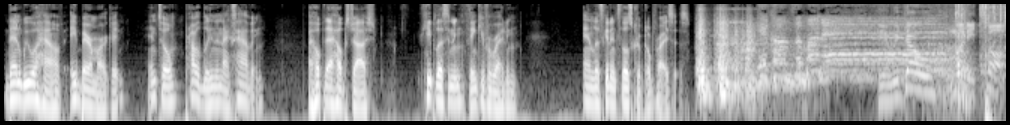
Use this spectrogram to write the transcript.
then we will have a bear market until probably the next halving. I hope that helps, Josh. Keep listening. Thank you for writing. And let's get into those crypto prices. Here comes the money. Here we go. Money talk.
